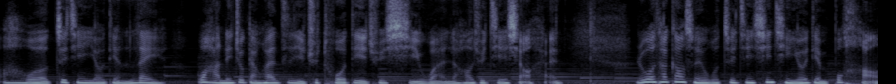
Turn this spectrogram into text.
啊，我最近有点累，哇，你就赶快自己去拖地、去洗碗，然后去接小孩。如果他告诉你我最近心情有点不好，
